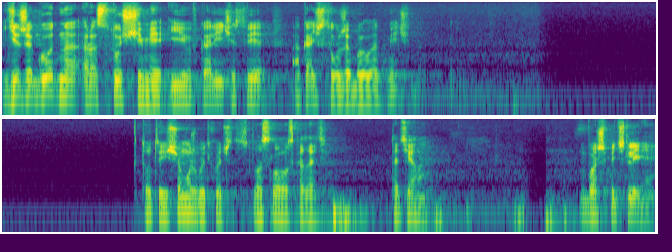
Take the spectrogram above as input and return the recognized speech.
ежегодно растущими и в количестве, а качество уже было отмечено. Кто-то еще, может быть, хочет два слова сказать? Татьяна, ваше впечатление?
